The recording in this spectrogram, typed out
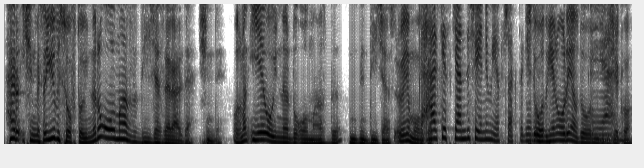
Her için mesela Ubisoft oyunları olmazdı diyeceğiz herhalde şimdi. O zaman EA oyunları da olmazdı diyeceğiz. Öyle mi Ya olacak? herkes kendi şeyini mi yapacaktı gene? İşte o gene oraya doğru mu Yani. gidecek o?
